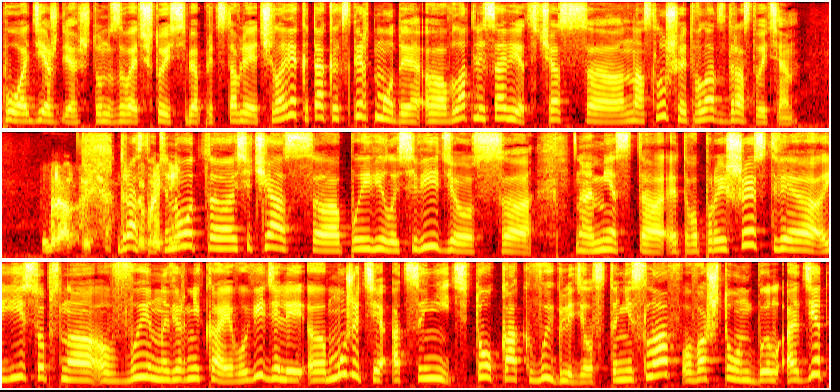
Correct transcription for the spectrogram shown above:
по одежде, что называется, что из себя представляет человек. Итак, эксперт моды Влад Лисовец сейчас нас слушает. Влад, здравствуйте. Здравствуйте. Здравствуйте. Ну вот э, сейчас э, появилось видео с э, места этого происшествия, и, собственно, вы наверняка его видели. Можете оценить то, как выглядел Станислав, во что он был одет,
